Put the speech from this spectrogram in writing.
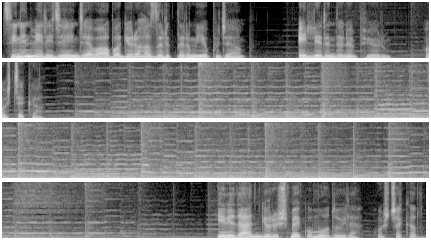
Senin vereceğin cevaba göre hazırlıklarımı yapacağım. Ellerinden öpüyorum. Hoşçakal. Yeniden görüşmek umuduyla. Hoşçakalın.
